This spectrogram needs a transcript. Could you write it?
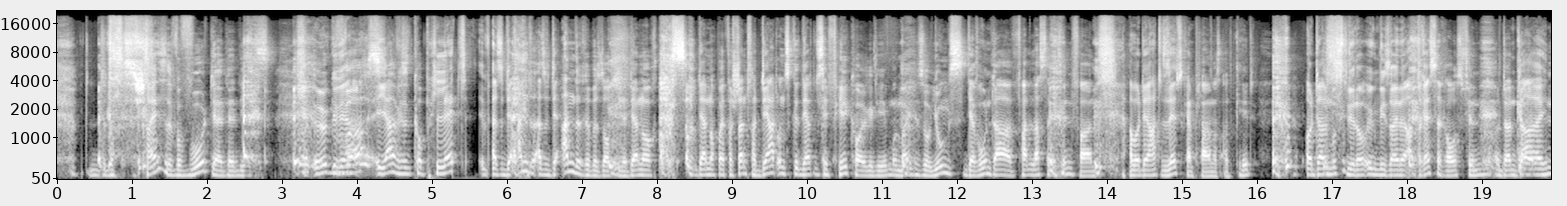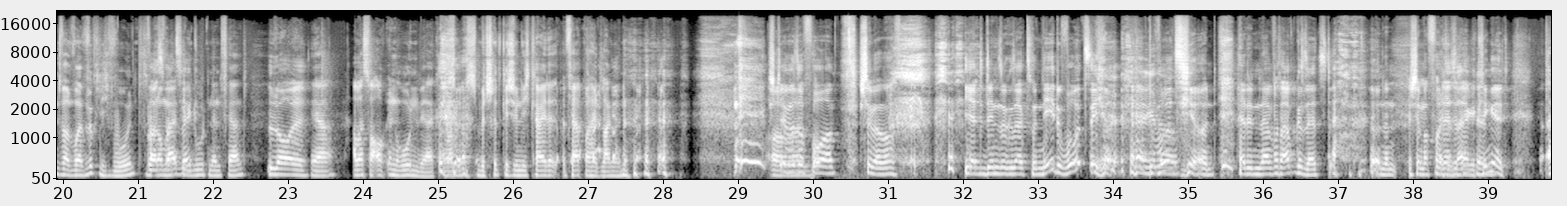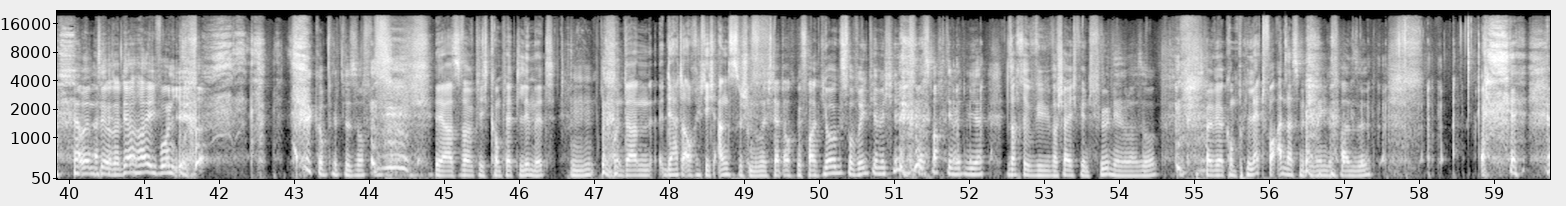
das ist scheiße, wo wohnt der denn jetzt? Und irgendwer, Was? ja, wir sind komplett, also der andere, also der andere Besoffene, der noch, der noch bei Verstand war, der hat uns, der hat uns den Fehlcall gegeben und meinte so, Jungs, der wohnt da, lass da jetzt hinfahren. Aber der hatte selbst keinen Plan, was abgeht. Und dann mussten wir noch irgendwie seine Adresse rausfinden und dann da Geil. hinfahren, wo er wirklich wohnt. Das war nochmal weit 10 weg? Minuten entfernt. Lol. Ja. Aber es war auch in Rodenberg. Mit, mit Schrittgeschwindigkeit fährt man halt lange. Ne? Stell mir Oh so vor, stell mir mal, ihr hättet denen so gesagt, so, nee, du wohnst hier. Du genau. wohnst hier und hättet den einfach abgesetzt. Und dann stell mal vor, der Hätte hätte da können. geklingelt. Und sie hat gesagt, ja, hi, ich wohne hier. komplett besoffen. Ja, es war wirklich komplett Limit. Und dann, der hatte auch richtig Angst zwischendurch. Der hat auch gefragt, Jungs, wo bringt ihr mich hin? Was macht ihr mit mir? Ich dachte irgendwie, wahrscheinlich wir entführen den oder so. Weil wir komplett woanders mit ihm hingefahren sind.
